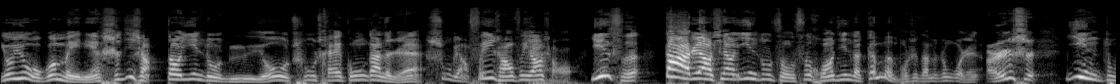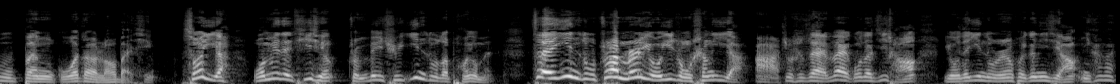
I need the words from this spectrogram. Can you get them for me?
由于我国每年实际上到印度旅游、出差、公干的人数量非常非常少，因此大量向印度走私黄金的根本不是咱们中国人，而是印度本国的老百姓。所以啊，我们也得提醒准备去印度的朋友们，在印度专门有一种生意啊啊，就是在外国的机场，有的印度人会跟你讲，你看看，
